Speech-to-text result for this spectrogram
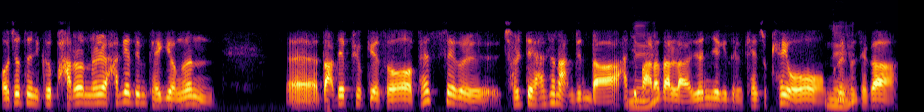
어쨌든 그 발언을 하게 된 배경은 에, 나 대표께서 패스트랙을 절대 해서는 안 된다. 하지 네. 말아달라. 이런 얘기들을 계속해요. 네. 그래서 제가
